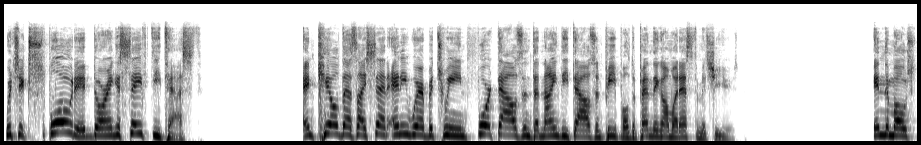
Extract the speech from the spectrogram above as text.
Which exploded during a safety test and killed, as I said, anywhere between 4,000 to 90,000 people, depending on what estimates you use. In the most,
